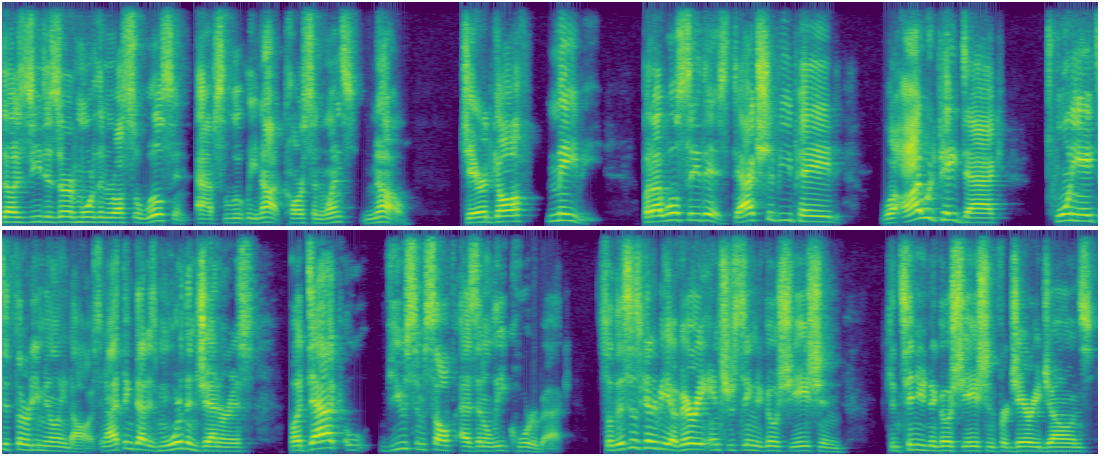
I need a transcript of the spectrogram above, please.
Does he deserve more than Russell Wilson? Absolutely not. Carson Wentz? No. Jared Goff? Maybe. But I will say this Dak should be paid what I would pay Dak 28 to 30 million dollars. And I think that is more than generous, but Dak views himself as an elite quarterback. So this is going to be a very interesting negotiation, continued negotiation for Jerry Jones.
